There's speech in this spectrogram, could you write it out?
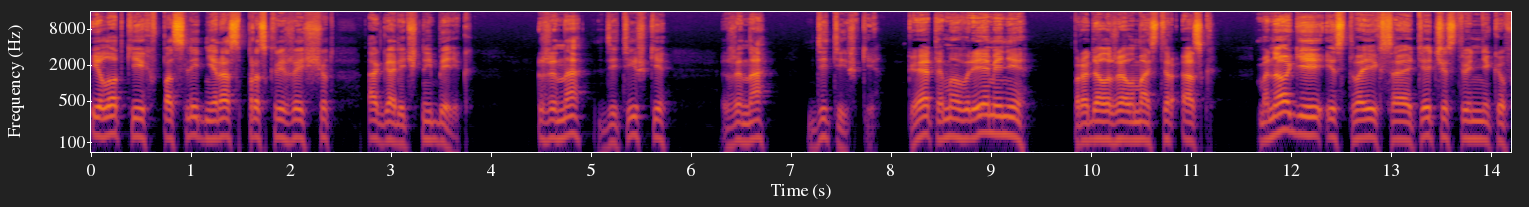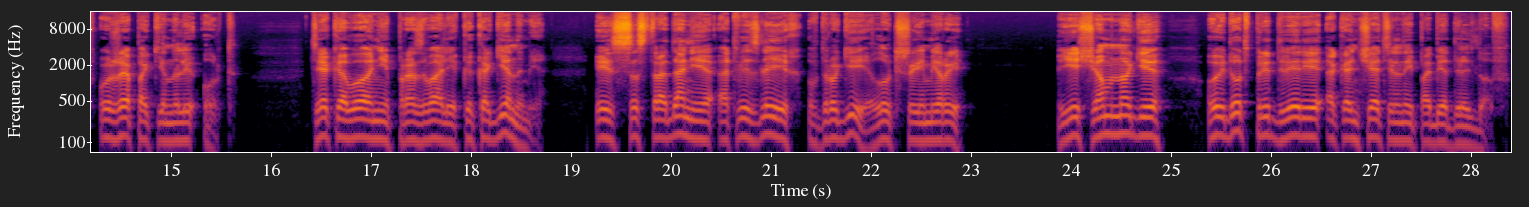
и лодки их в последний раз проскрежещут о галечный берег. Жена, детишки, жена, детишки. К этому времени продолжал мастер Аск. Многие из твоих соотечественников уже покинули Урт. Те, кого они прозвали кокогенами, из сострадания отвезли их в другие лучшие миры. Еще многие уйдут в преддверии окончательной победы льдов.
